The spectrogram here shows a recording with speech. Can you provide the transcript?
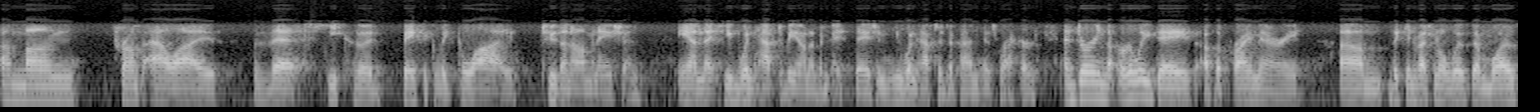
among Trump allies that he could basically glide to the nomination and that he wouldn't have to be on a debate stage and he wouldn't have to defend his record. And during the early days of the primary, um, the conventional wisdom was,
